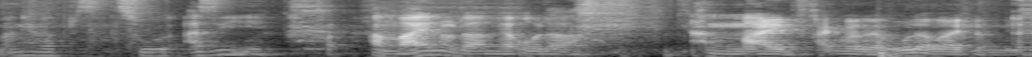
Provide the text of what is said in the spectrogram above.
manchmal ein bisschen zu assi. am Main oder an der Oder? Am Main, Frankfurt oder Oder war ich noch nicht.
